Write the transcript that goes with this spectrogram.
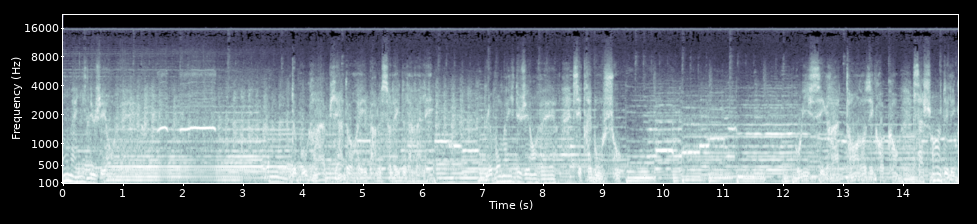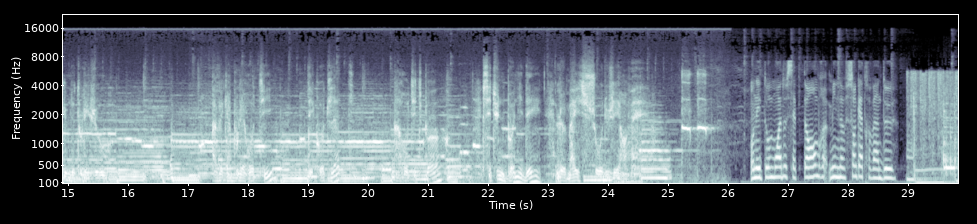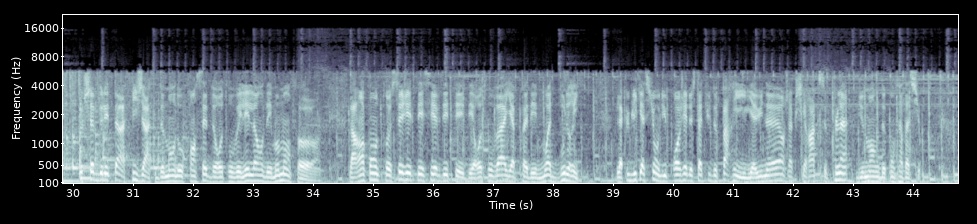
Bon maïs du géant vert. De beaux grains bien dorés par le soleil de la vallée. Le bon maïs du géant vert, c'est très bon chaud. Oui, ces grains tendres et croquants, ça change des légumes de tous les jours. Avec un poulet rôti, des côtelettes, un rôti de porc, c'est une bonne idée, le maïs chaud du géant vert. On est au mois de septembre 1982. Le chef de l'État, Figeac, demande aux Français de retrouver l'élan des moments forts. La rencontre CGT-CFDT, des retrouvailles après des mois de boulerie. La publication du projet de statut de Paris il y a une heure, Jacques Chirac se plaint du manque de concertation.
